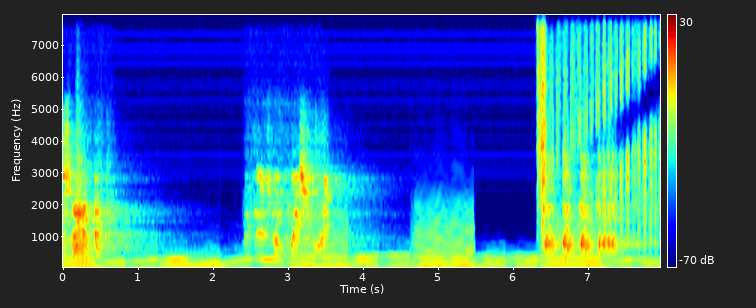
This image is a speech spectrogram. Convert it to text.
assignment. But there's.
